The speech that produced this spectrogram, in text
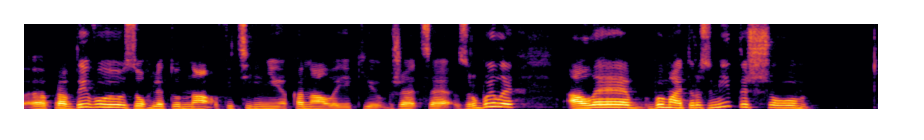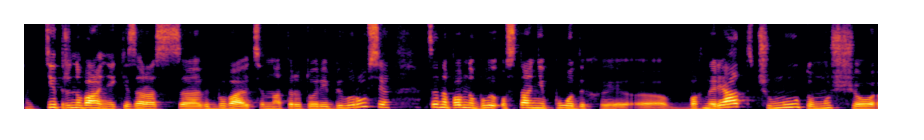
е, правдивою з огляду на офіційні канали, які вже це зробили. Але ви маєте розуміти, що ті тренування, які зараз е, відбуваються на території Білорусі, це напевно були останні подихи е, вагнерят. Чому? Тому що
